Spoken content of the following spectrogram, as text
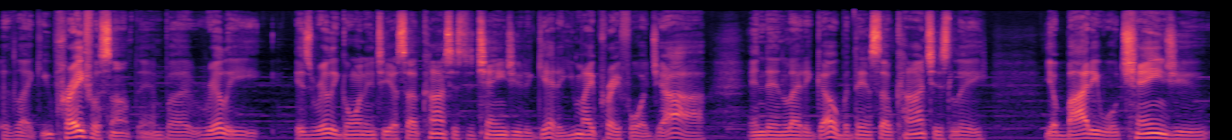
It's like you pray for something, but really is really going into your subconscious to change you to get it. You might pray for a job and then let it go, but then subconsciously, your body will change you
